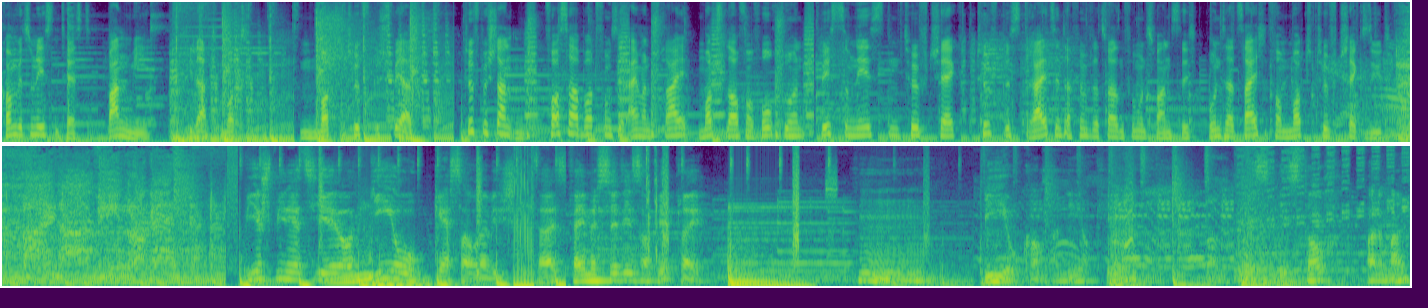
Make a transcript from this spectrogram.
Kommen wir zum nächsten Test. Banmi. Pilat Mod. Mod TÜV gesperrt. TÜV bestanden. Fossa-Bot funktioniert einwandfrei. Mods laufen auf Hochtouren. Bis zum nächsten TÜV-Check. TÜV bis 13.05.2025. Unterzeichnet vom Mod TÜV-Check Süd. Wir spielen jetzt hier GeoGuessr oder wie die Scheiße heißt. Famous Cities, okay, play. Hm. Bio Company, okay. Das ist doch. Warte mal.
